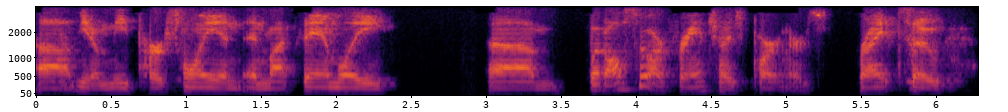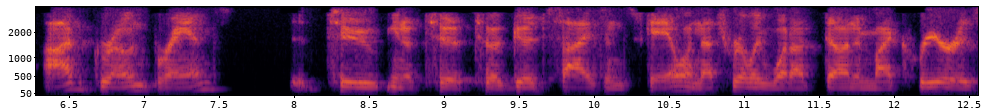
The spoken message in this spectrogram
uh, you know, me personally and, and my family, um, but also our franchise partners, right? So I've grown brands to you know to to a good size and scale, and that's really what I've done in my career is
